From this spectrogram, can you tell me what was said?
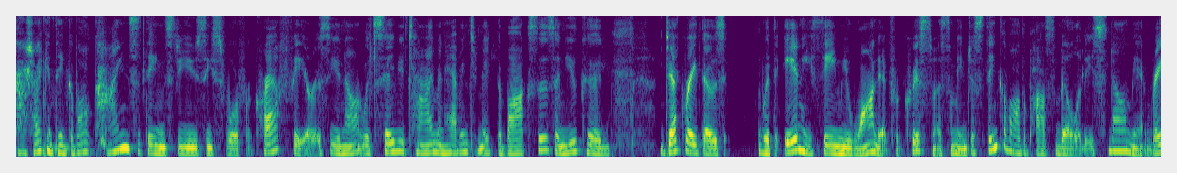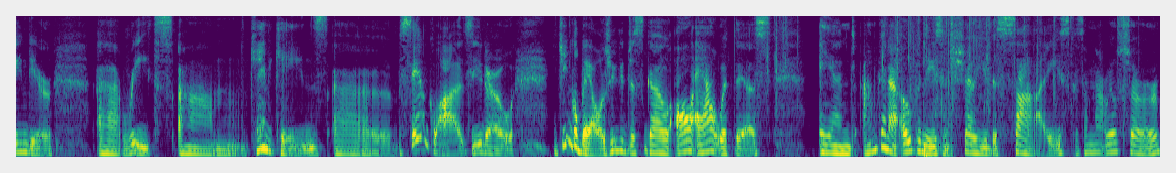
gosh, I can think of all kinds of things to use these for, for craft fairs, you know. It would save you time and having to make the boxes, and you could decorate those with any theme you wanted for Christmas. I mean, just think of all the possibilities. Snowmen, reindeer, uh, wreaths, um, candy canes, uh, Santa Claus, you know, jingle bells. You could just go all out with this. And I'm going to open these and show you the size because I'm not real sure.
